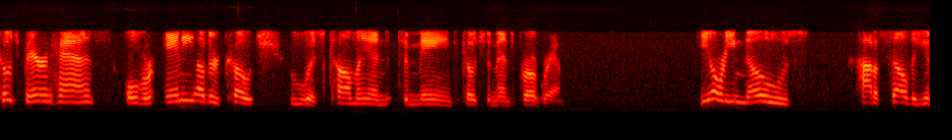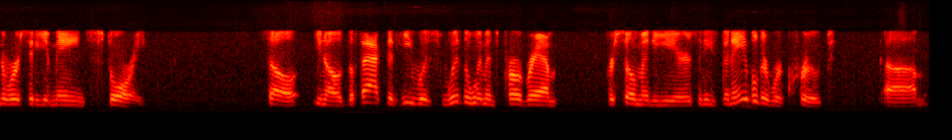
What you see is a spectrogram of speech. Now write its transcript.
Coach Barron has over any other coach who has come in to Maine to coach the men's program. He already knows how to sell the University of Maine story. So, you know, the fact that he was with the women's program for so many years and he's been able to recruit, um,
